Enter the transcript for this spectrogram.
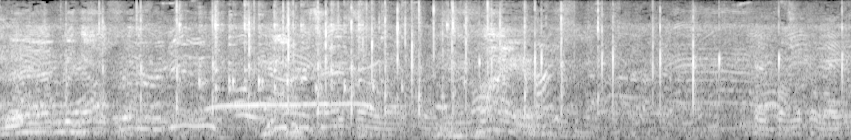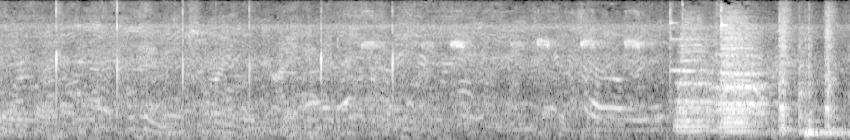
And without further ado, we present Fire. Okay, sorry.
